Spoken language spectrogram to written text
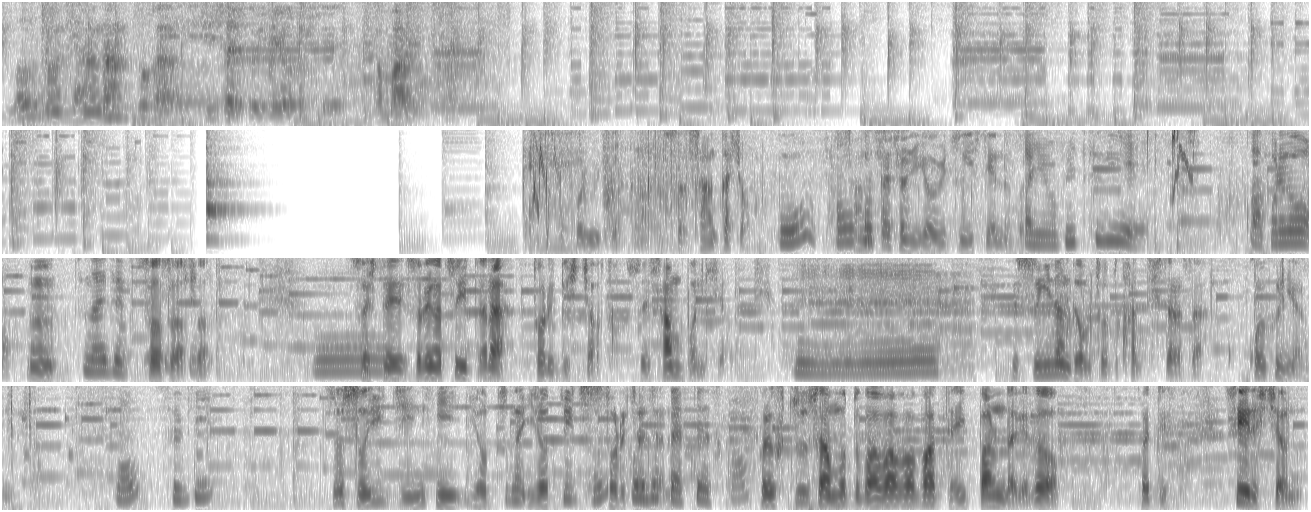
もっとまあなんとか小さいとこ入れようとして頑張るのこれ見てさ三箇所。お三三箇所箇所。に呼び継ぎしてんのこあれ呼び継ぎ。あこれをうん。繋いでるんですそうそうそう。そしてそれがついたら取り消しちゃおうと。それ3本にしちゃおうって。いうへえで杉なんかもちょっと買ってきたらさこういうふうにやるんですよお杉。そうすると124つが4つ5つ取れちゃうじゃない。これどっかやってるんですか？これ普通さもっとババババっていっぱいあるんだけどこうやって整理しちゃうの。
